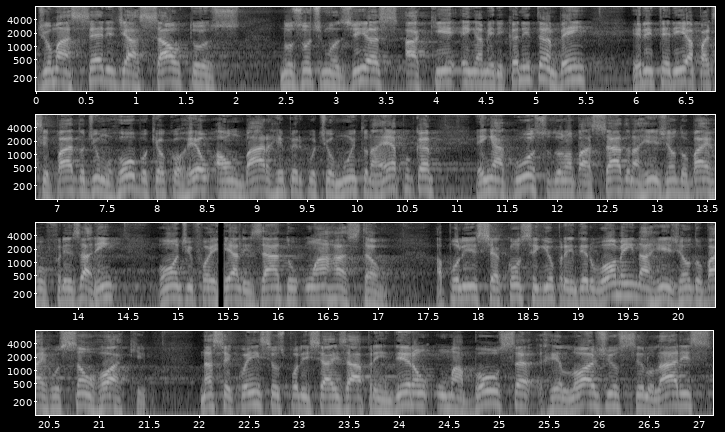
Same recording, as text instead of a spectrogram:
de uma série de assaltos nos últimos dias aqui em Americana e também ele teria participado de um roubo que ocorreu a um bar, repercutiu muito na época, em agosto do ano passado, na região do bairro Fresarim, onde foi realizado um arrastão. A polícia conseguiu prender o homem na região do bairro São Roque. Na sequência, os policiais apreenderam uma bolsa, relógios, celulares,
